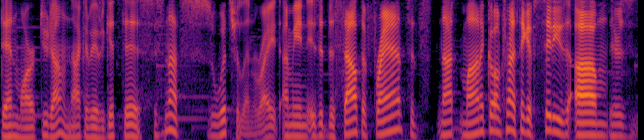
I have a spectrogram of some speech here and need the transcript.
Denmark. Dude, I'm not going to be able to get this. This is not Switzerland, right? I mean, is it the south of France? It's not Monaco. I'm trying to think of cities. Um, There's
